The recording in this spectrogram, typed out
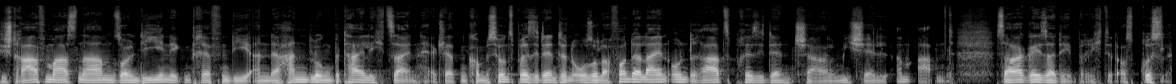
Die Strafmaßnahmen sollen diejenigen treffen, die an der Handlung beteiligt seien, erklärten Kommissionspräsidentin Ursula von der Leyen und Ratspräsident Charles Michel am Abend. Sarah Geiserde berichtet aus Brüssel.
